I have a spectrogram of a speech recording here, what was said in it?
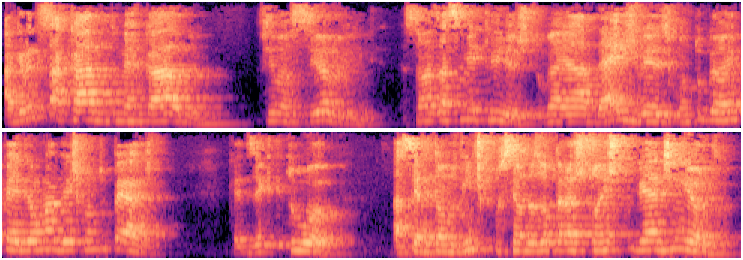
a grande sacada do mercado financeiro são as assimetrias. Tu ganhar 10 vezes quando tu ganha e perder uma vez quando tu perde. Quer dizer que tu acertando 20% das operações, tu ganha dinheiro.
